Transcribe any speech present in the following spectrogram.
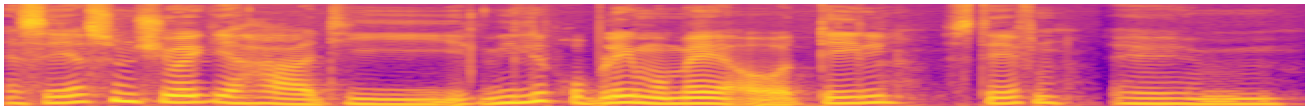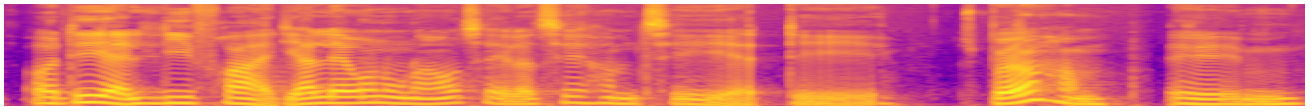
Altså, jeg synes jo ikke, jeg har de vilde problemer med at dele Steffen. Øhm, og det er lige fra, at jeg laver nogle aftaler til ham, til at øh, spørge ham. Øhm,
